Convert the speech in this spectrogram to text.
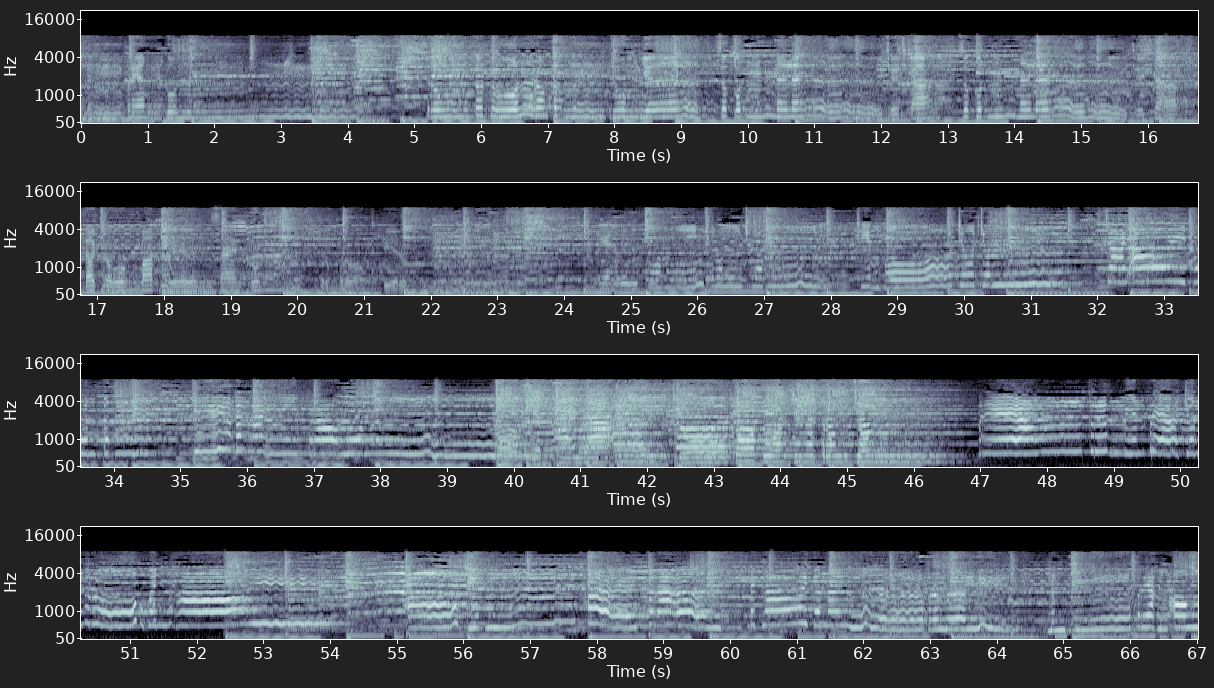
ព្រះគុណទ្រង់ទទួលរងទុកជួងយើងសុគតនៅលើឈើឆ្កាង សុគតនៅលើឈើឆ្កាងដោយព្រមបាបយើងសែនធ្ង ទ្រង់ចុងព្រះគ្រឹះមានព្រះជន្មរស់វិញហើយអោជាតិខែប្រាអើយដេចឡើយក៏នៅប្រងើយមិនជឿព្រះអង្គ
